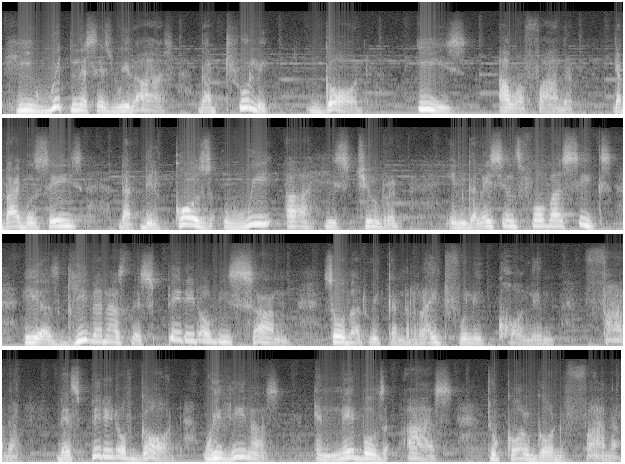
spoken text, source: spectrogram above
He witnesses with us that truly God is our Father. The Bible says that because we are His children, in Galatians 4, verse 6, He has given us the Spirit of His Son so that we can rightfully call Him Father. The Spirit of God within us enables us to call God Father.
